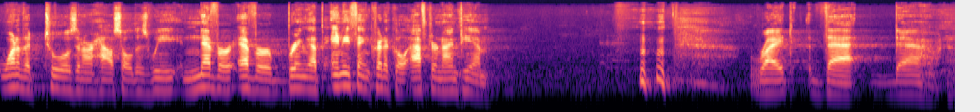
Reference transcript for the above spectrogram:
one of the tools in our household is we never, ever bring up anything critical after 9 p.m. Write that down.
